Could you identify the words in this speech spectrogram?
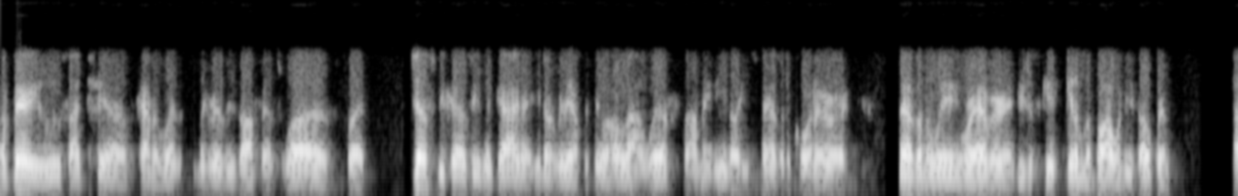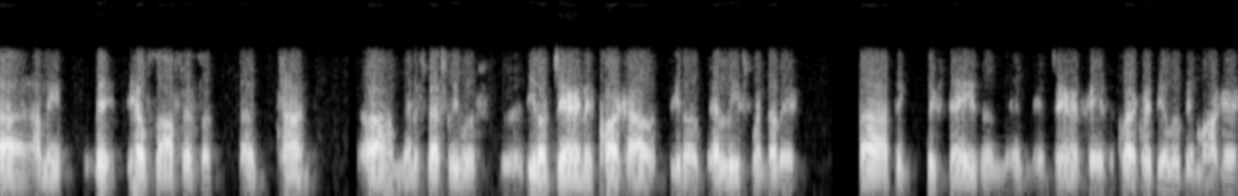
a very loose idea of kind of what the Grizzlies' offense was. But just because he's a guy that you don't really have to do a whole lot with, I mean, you know, he stands at the corner or stands on the wing wherever, and you just get get him the ball when he's open uh, I mean, it helps the offense a, a ton, um, and especially with you know Jaren and Clarke out, you know, at least for another, uh, I think six days, and in, Jaren's case, and Clarke might be a little bit longer.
